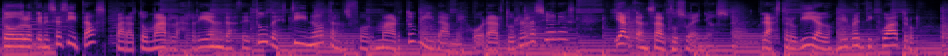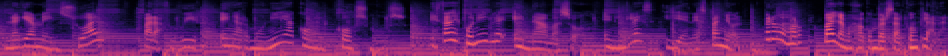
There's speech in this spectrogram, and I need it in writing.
Todo lo que necesitas para tomar las riendas de tu destino, transformar tu vida, mejorar tus relaciones y alcanzar tus sueños. La Astroguía 2024, una guía mensual para fluir en armonía con el cosmos. Está disponible en Amazon, en inglés y en español. Pero mejor vayamos a conversar con Clara.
